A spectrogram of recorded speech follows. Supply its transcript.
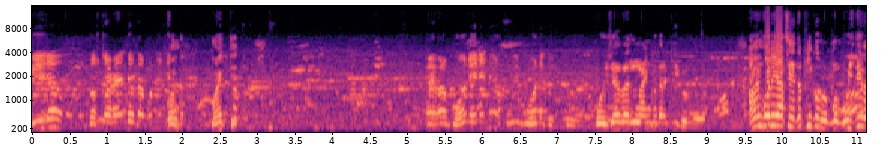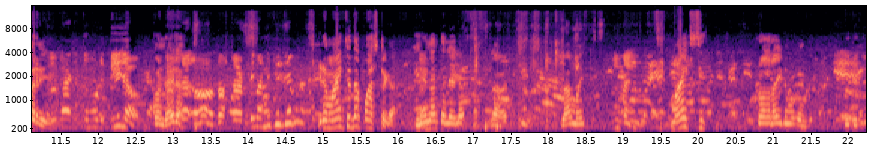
দিয়ে যাও দশ টাকা টাইম দাও তারপর নিয়ে যাও কোনটা মাইক তে এখন বহন হয়নি না তুমি বহনে করতে হবে। পয়সা পেলে লাইন কথা কি করব? আমি বলি আছি তো কি করব? বুঝতেই যাও কোনটা? এটা? এটা মাইক তো পাঁচ টাকা। মাইক মাইক ক্রস মতো ওই দেখি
